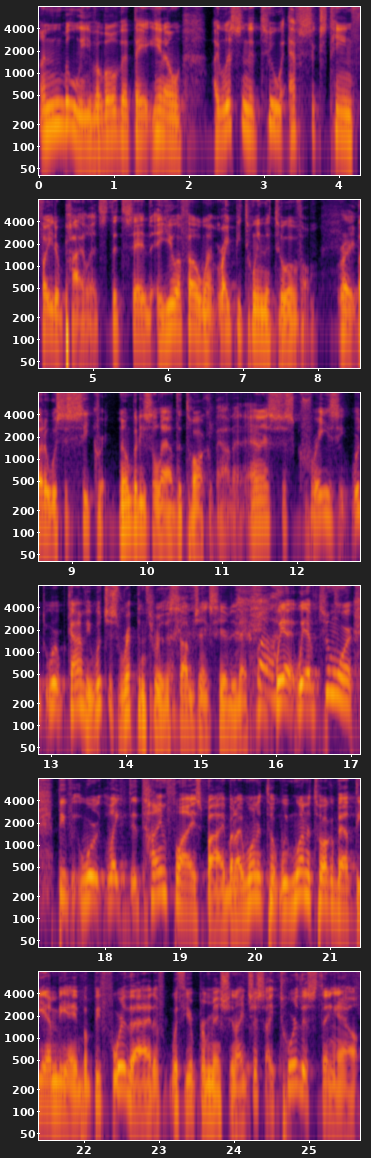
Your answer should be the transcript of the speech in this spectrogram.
unbelievable that they, you know, I listened to two F 16 fighter pilots that said a UFO went right between the two of them. Right. But it was a secret. Nobody's allowed to talk about it, and it's just crazy. We're, we're Govy, we're just ripping through the subjects here today. we have, we have two more. We're like the time flies by, but I want to we want to talk about the NBA. But before that, if, with your permission, I just I tore this thing out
